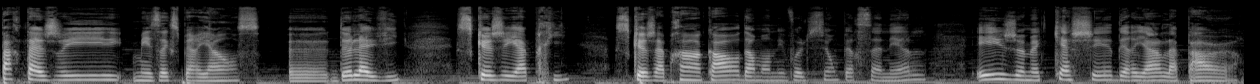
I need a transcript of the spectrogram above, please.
partager mes expériences euh, de la vie, ce que j'ai appris, ce que j'apprends encore dans mon évolution personnelle et je me cachais derrière la peur.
